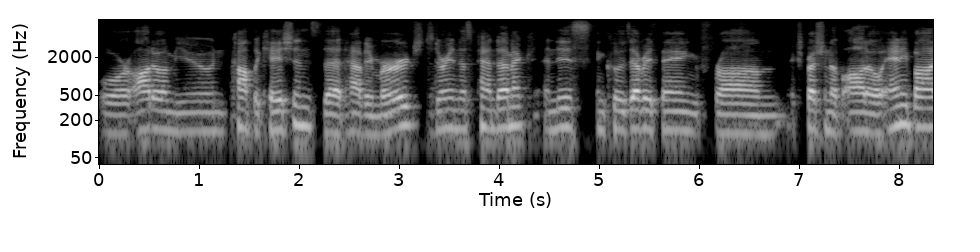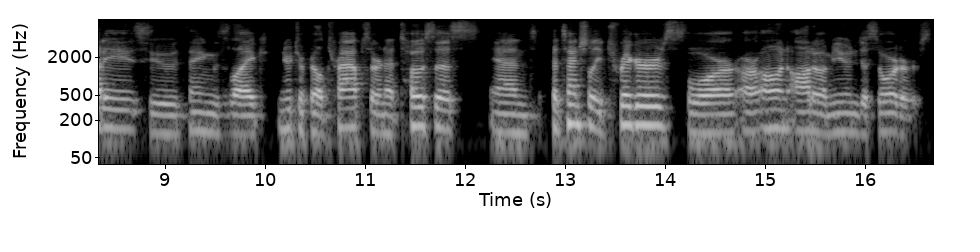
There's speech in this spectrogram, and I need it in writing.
or autoimmune complications that have emerged during this pandemic, and this includes everything from expression of autoantibodies to things like neutrophil traps or netosis, and potentially triggers for our own autoimmune disorders.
